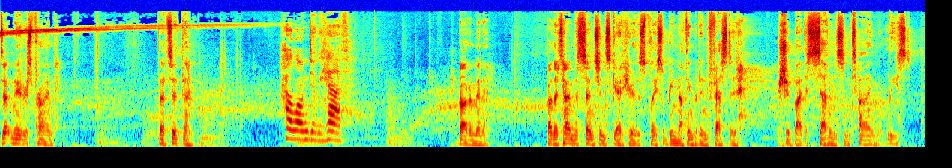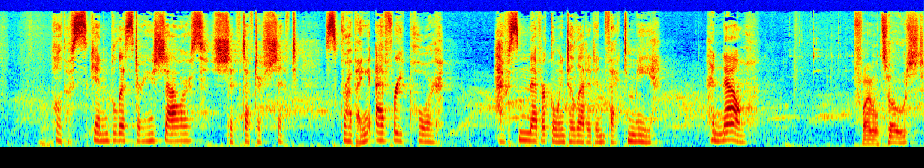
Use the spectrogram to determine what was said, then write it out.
Detonator's primed. That's it then. How long do we have? About a minute. By the time the sentients get here, this place will be nothing but infested. Should buy the Seven some time, at least. All those skin blistering showers, shift after shift, scrubbing every pore. I was never going to let it infect me. And now, Final toast.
